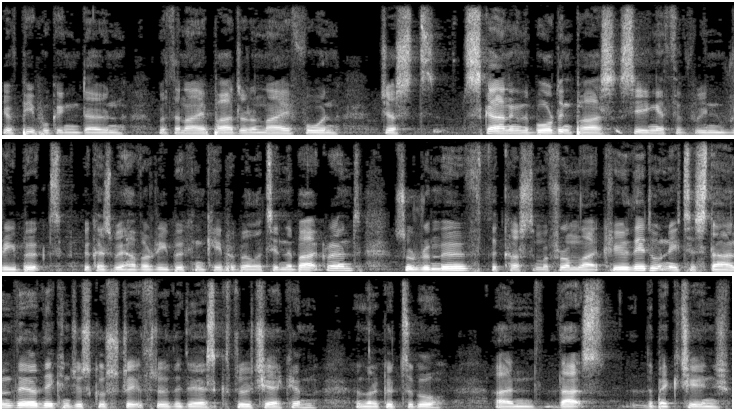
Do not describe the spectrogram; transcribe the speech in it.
You have people going down with an iPad or an iPhone, just scanning the boarding pass, seeing if they've been rebooked, because we have a rebooking capability in the background. So remove the customer from that queue. They don't need to stand there. They can just go straight through the desk through check-in, and they're good to go. And that's the big change.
